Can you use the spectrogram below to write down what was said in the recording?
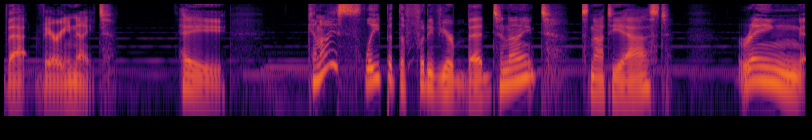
that very night. Hey, can I sleep at the foot of your bed tonight? Snati asked. Ring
